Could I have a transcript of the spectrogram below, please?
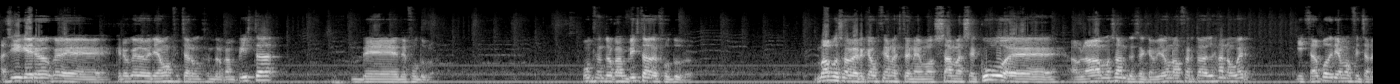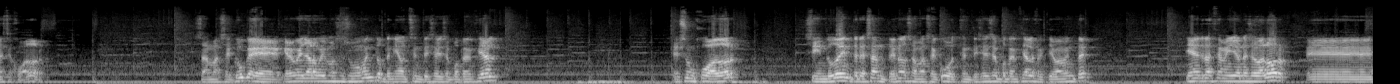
Así que creo que, creo que deberíamos fichar un centrocampista de, futuro. Un centrocampista de futuro. Vamos a ver qué opciones tenemos. Sama eh, hablábamos antes de que había una oferta del Hanover. Quizá podríamos fichar este jugador. Samaseku, que creo que ya lo vimos en su momento, tenía 86 de potencial. Es un jugador sin duda interesante, ¿no? Samaseku, 86 de potencial, efectivamente. Tiene 13 millones de valor. Eh,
